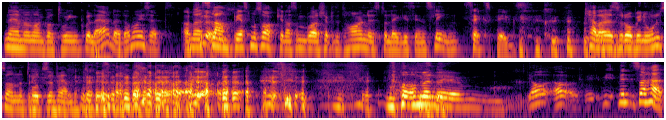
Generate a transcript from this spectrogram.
Nej men man går twink och läder, de har ju sett. De här Absolut. slampiga små sakerna som bara köpt ett harness och lägger sig i en sling. Sex pigs. Kallades Robin Olsson 2005. ja men... ehm, Ja, ja, men så här.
